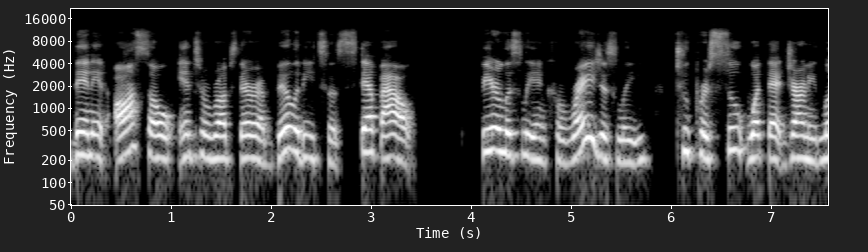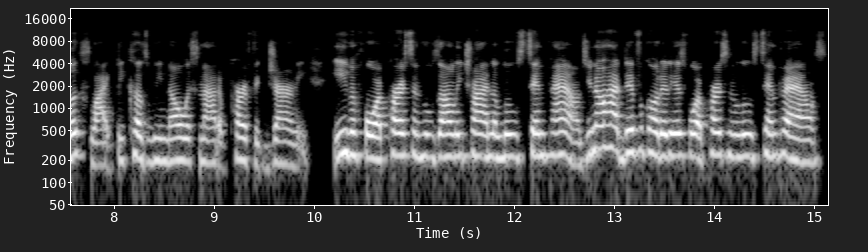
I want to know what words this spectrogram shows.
then it also interrupts their ability to step out fearlessly and courageously to pursue what that journey looks like because we know it's not a perfect journey. Even for a person who's only trying to lose 10 pounds, you know how difficult it is for a person to lose 10 pounds?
